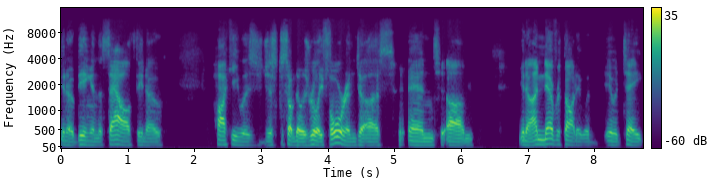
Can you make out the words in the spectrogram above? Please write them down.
you know, being in the South, you know, hockey was just something that was really foreign to us, and um, you know, I never thought it would it would take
